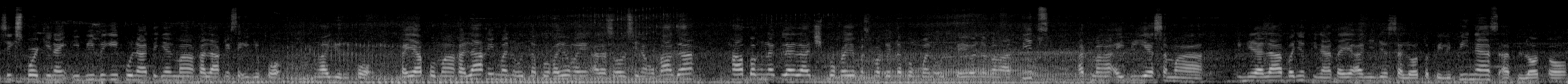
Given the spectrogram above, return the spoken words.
649. Ibibigay po natin yan mga kalaki sa inyo po ngayon po. Kaya po mga kalaki, manood na po kayo ngayong alas 11 ng umaga. Habang nagla-lunch po kayo, mas maganda pong manood kayo ng mga tips at mga ideas sa mga inilalaban nyo, tinatayaan nyo dyan sa Lotto Pilipinas at Lotto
